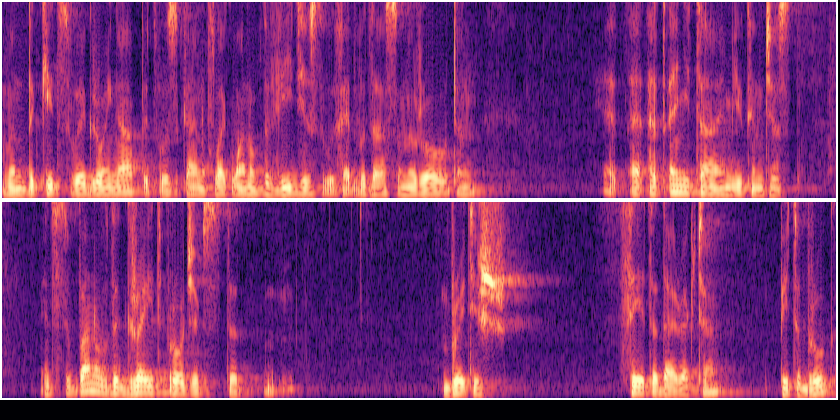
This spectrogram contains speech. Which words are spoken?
when the kids were growing up, it was kind of like one of the videos we had with us on the road. And at, at any time, you can just. It's one of the great projects that British theatre director Peter Brook,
